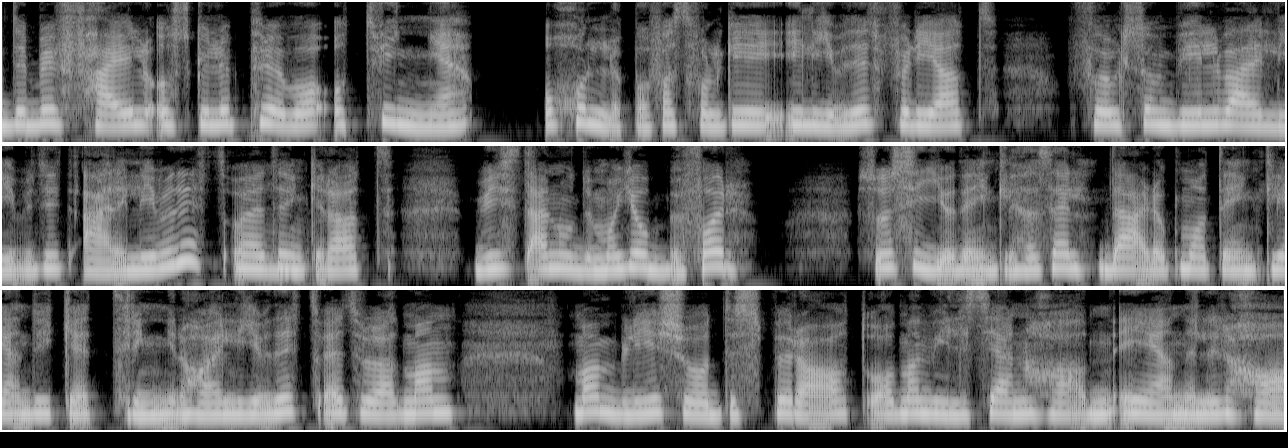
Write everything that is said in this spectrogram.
det blir feil å skulle prøve å, å tvinge og holde på fast folk i, i livet ditt, fordi at folk som vil være i livet ditt, er i livet ditt, og jeg Mm. tenker at hvis det er noe du må jobbe for, så sier jo det egentlig seg selv. Da er det jo på en måte egentlig en du ikke trenger å ha i livet ditt, og jeg tror at man, man blir så desperat, og at man vil så gjerne ha den ene, eller ha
